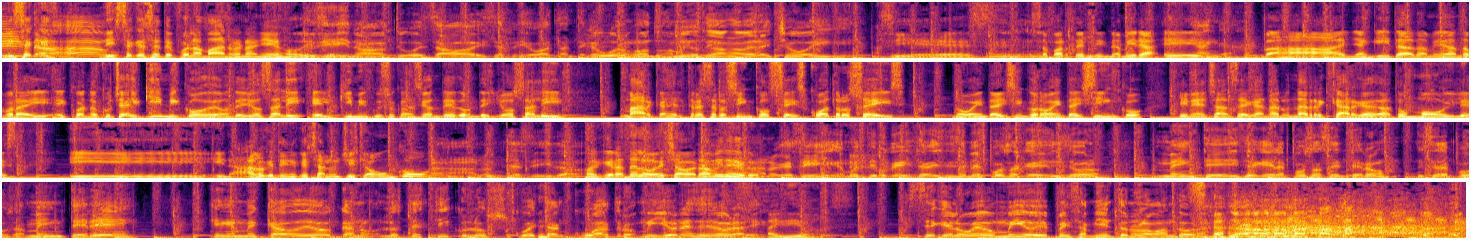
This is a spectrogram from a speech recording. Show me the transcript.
Dice que, dice que se te fue la mano en añejo, dice. Sí, no, estuvo el sábado y se rió bastante. Qué bueno cuando tus amigos te van a ver el show ahí. Así es. Eh, Esa parte es linda. Mira, eh, baja Ñanguita, también anda por ahí. Eh, cuando escuchas el químico de donde yo salí, el químico y su canción de donde yo salí, marcas el 305-646-9595. Tiene el chance de ganar una recarga de datos móviles. Y, y nada, lo que tiene que echarle un chiste a un co. Claro, un quesito. Cualquiera te lo echa, ¿verdad, mi negro? Claro que sí, como el tipo que dice, dice mi esposa que dice, bueno, me ente- dice que la esposa se enteró, dice la esposa, me enteré que en el mercado de órganos los testículos cuestan 4 millones de dólares. Ay, Dios. Dice que lo veo mío y el pensamiento no lo abandona.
